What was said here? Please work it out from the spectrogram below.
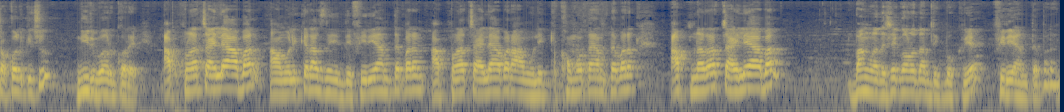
সকল কিছু নির্ভর করে। আপনারা চাইলে আবার আওয়ামী লীগকে রাজনীতিতে ফিরিয়ে আনতে পারেন, আপনারা চাইলে আবার আওয়ামী লীগকে ক্ষমতায় আনতে পারেন, আপনারা চাইলে আবার বাংলাদেশে গণতান্ত্রিক প্রক্রিয়া ফিরিয়ে আনতে পারেন।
